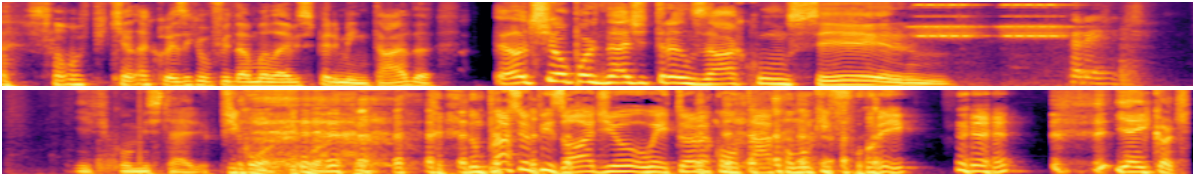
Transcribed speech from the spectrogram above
só uma pequena coisa que eu fui dar uma leve experimentada. Eu tinha a oportunidade de transar com um ser. Peraí, gente. E ficou um mistério. Ficou, ficou. no próximo episódio, o Heitor vai contar como que foi. E aí, corta.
